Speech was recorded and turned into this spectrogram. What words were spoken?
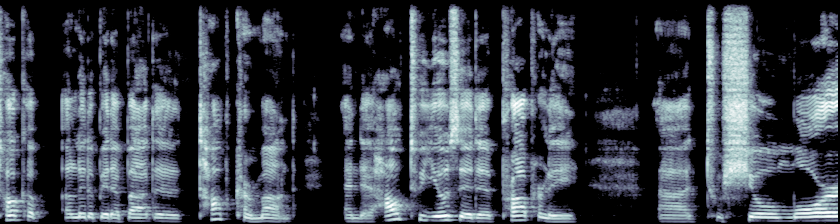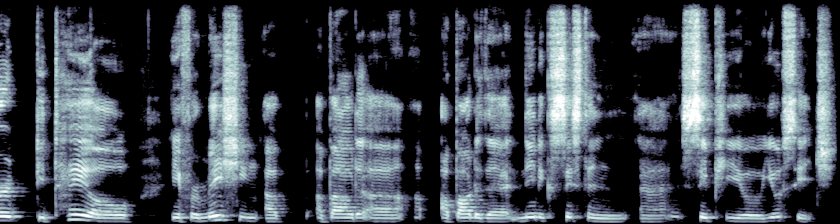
talk a, a, little bit about the top command and how to use it properly uh, to show more detailed information about uh, about the Linux system uh, CPU usage.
